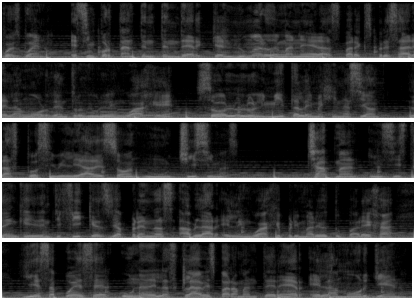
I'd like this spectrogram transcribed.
Pues bueno, es importante entender que el número de maneras para expresar el amor dentro de un lenguaje solo lo limita la imaginación las posibilidades son muchísimas. Chapman insiste en que identifiques y aprendas a hablar el lenguaje primario de tu pareja y esa puede ser una de las claves para mantener el amor lleno.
